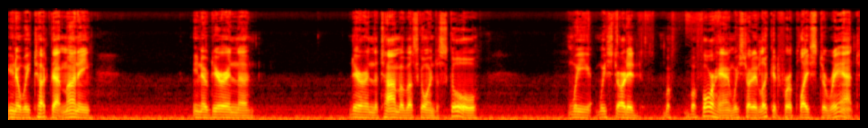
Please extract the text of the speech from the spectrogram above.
you know we took that money you know during the during the time of us going to school we we started beforehand, we started looking for a place to rent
